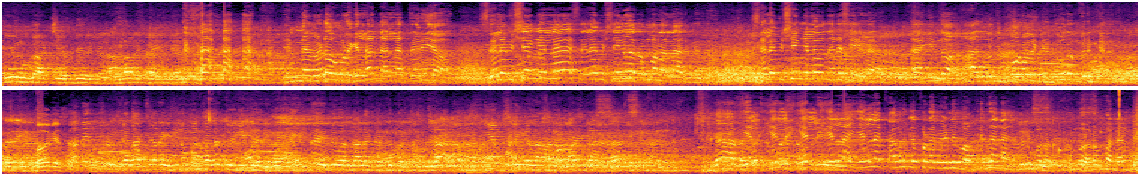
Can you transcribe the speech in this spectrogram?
திமுக ஆட்சி எப்படி இருக்கு? நல்லா இருக்கா என்னை விட உங்களுக்கு எல்லாம் நல்லா தெரியும். சில விஷயங்கள்ல சில விஷயங்கள்ல ரொம்ப நல்லா இருக்குது. சில விஷயங்கள்ல வந்து என்ன செய்யல? இன்னும் அது வந்து போக வேண்டிய தூரம் இருக்குது. Okay sir. கலாச்சாரம் இன்னமும் தலை தூக்கிட்டே இருக்கு. எந்த இது வந்தாலும் கட்டுப்படுத்த முடியல. முக்கிய பிள்ளைங்கள்லாம் எல்லாம் எல்லாம் கவர்க்கப்பட வேண்டும்? அப்படின்னு தான் நாங்கள் விரும்புகிறோம் ரொம்ப ரொம்ப நன்றி.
